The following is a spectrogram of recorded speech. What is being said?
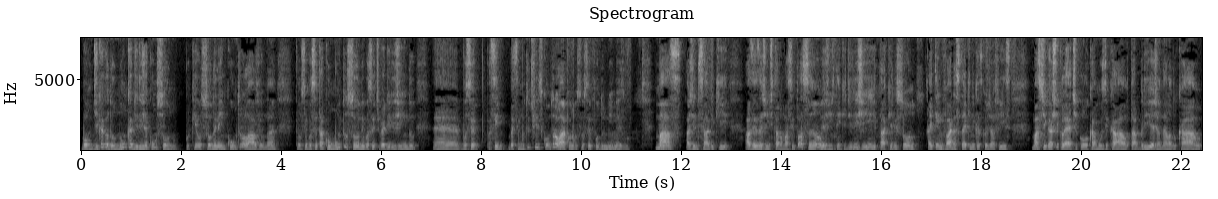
Bom, dica que eu dou: nunca dirija com sono, porque o sono ele é incontrolável, né? Então, se você está com muito sono e você estiver dirigindo, é, você, assim, vai ser muito difícil controlar quando se você for dormir mesmo. Mas a gente sabe que às vezes a gente está numa situação e a gente tem que dirigir e tá aquele sono. Aí tem várias técnicas que eu já fiz. Mastigar chiclete, colocar música alta, abrir a janela do carro,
